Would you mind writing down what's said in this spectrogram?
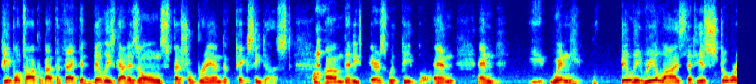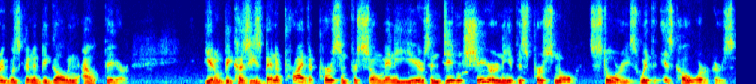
people talk about the fact that Billy's got his own special brand of pixie dust um, that he shares with people, and and when Billy realized that his story was going to be going out there, you know, because he's been a private person for so many years and didn't share any of his personal stories with his coworkers.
